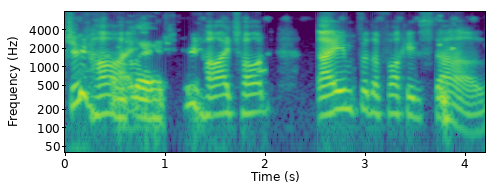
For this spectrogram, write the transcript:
Shoot high. Shoot high, Todd. Aim for the fucking stars.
